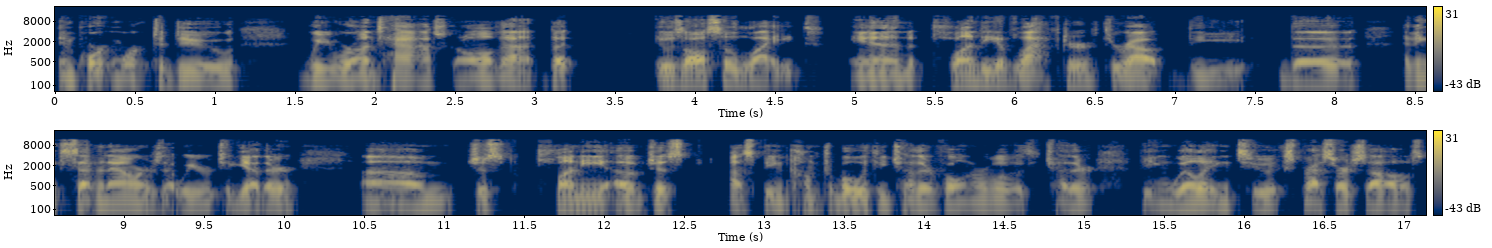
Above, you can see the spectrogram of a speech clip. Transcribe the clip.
important work to do. We were on task and all of that but it was also light and plenty of laughter throughout the the i think seven hours that we were together. Um just plenty of just us being comfortable with each other vulnerable with each other being willing to express ourselves.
